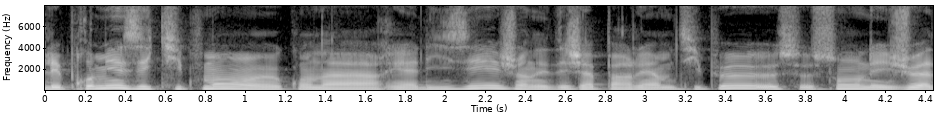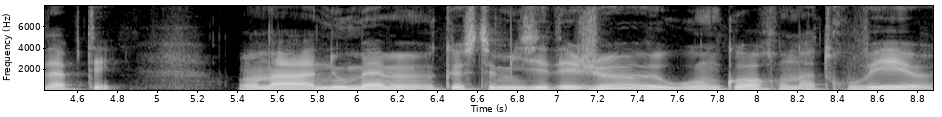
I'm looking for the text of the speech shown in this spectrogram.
Les premiers équipements euh, qu'on a réalisés, j'en ai déjà parlé un petit peu, ce sont les jeux adaptés. On a nous-mêmes euh, customisé des jeux ou encore on a trouvé euh,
